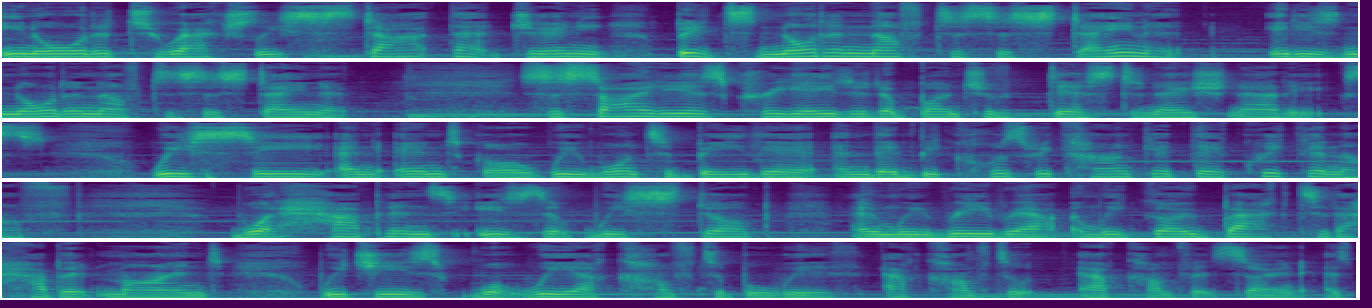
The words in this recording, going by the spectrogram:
in order to actually start that journey, but it's not enough to sustain it. It is not enough to sustain it. Society has created a bunch of destination addicts. We see an end goal, we want to be there, and then because we can't get there quick enough, what happens is that we stop and we reroute and we go back to the habit mind, which is what we are comfortable with, our comfort, our comfort zone, as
